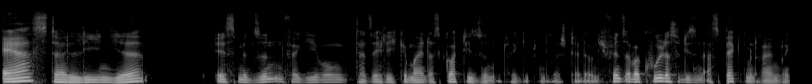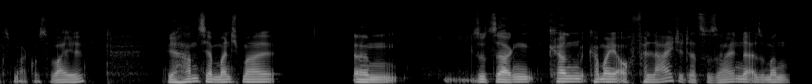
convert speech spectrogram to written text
erster Linie ist mit Sündenvergebung tatsächlich gemeint, dass Gott die Sünden vergibt an dieser Stelle. Und ich finde es aber cool, dass du diesen Aspekt mit reinbringst, Markus, weil wir haben es ja manchmal ähm, sozusagen, kann, kann man ja auch verleitet dazu sein. Ne? Also man,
